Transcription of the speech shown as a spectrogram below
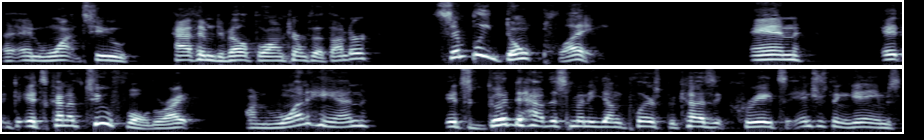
uh, and want to have him develop long term for the Thunder, simply don't play. And it, it's kind of twofold, right? On one hand, it's good to have this many young players because it creates interesting games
